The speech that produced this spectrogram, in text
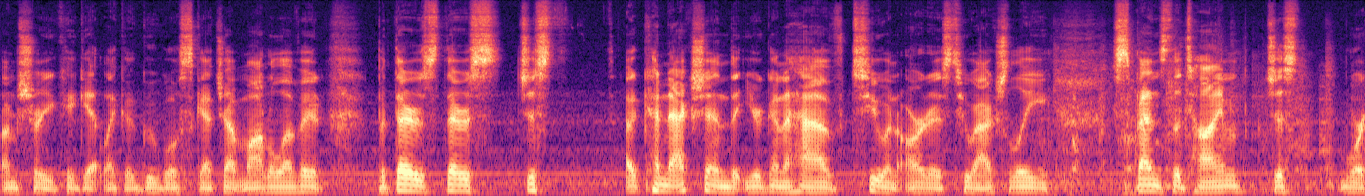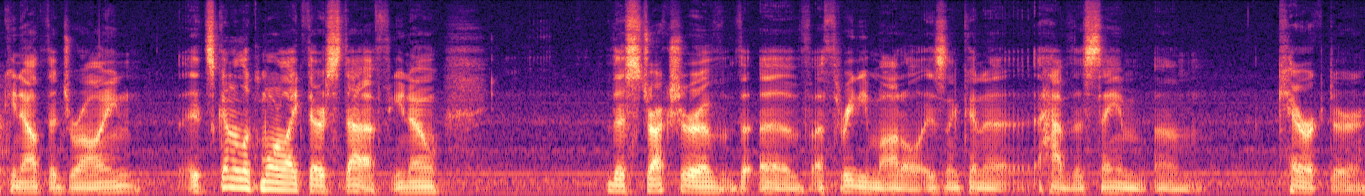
I'm sure you could get like a Google SketchUp model of it. But there's there's just a connection that you're gonna have to an artist who actually spends the time just working out the drawing. It's gonna look more like their stuff, you know. The structure of the, of a 3D model isn't gonna have the same um, character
